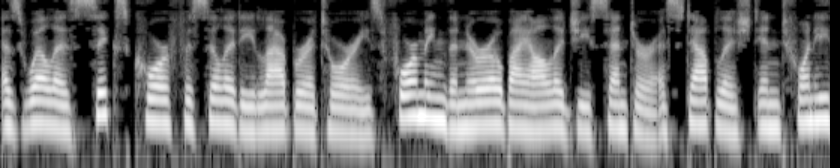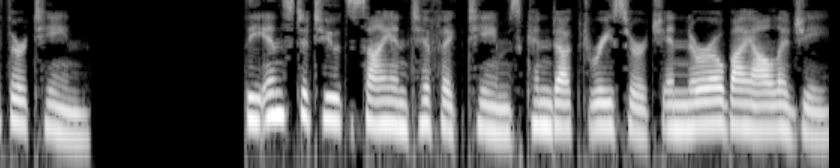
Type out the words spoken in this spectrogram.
as well as six core facility laboratories forming the Neurobiology Center established in 2013. The Institute's scientific teams conduct research in neurobiology,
